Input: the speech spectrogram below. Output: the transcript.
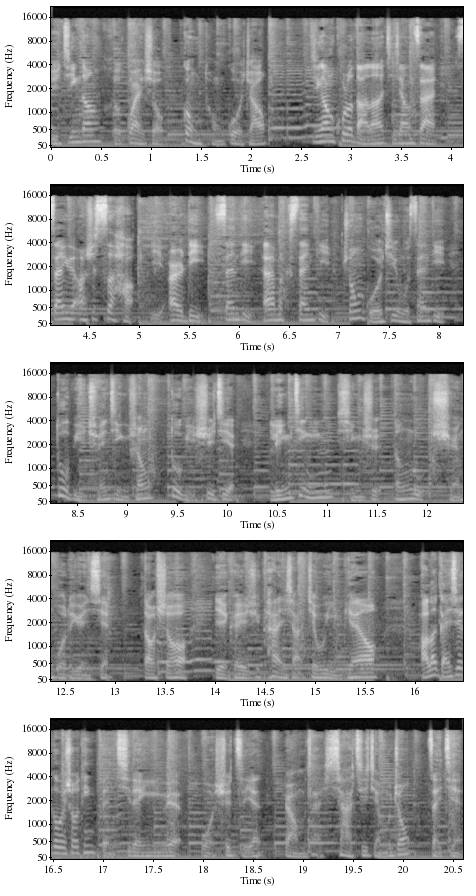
与金刚和怪兽共同过招。金刚骷髅岛呢，即将在三月二十四号以二 D、三 D、IMAX 三 D、中国巨幕三 D、杜比全景声、杜比世界、零静音形式登陆全国的院线，到时候也可以去看一下这部影片哦。好了，感谢各位收听本期的音乐，我是紫嫣，让我们在下期节目中再见。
